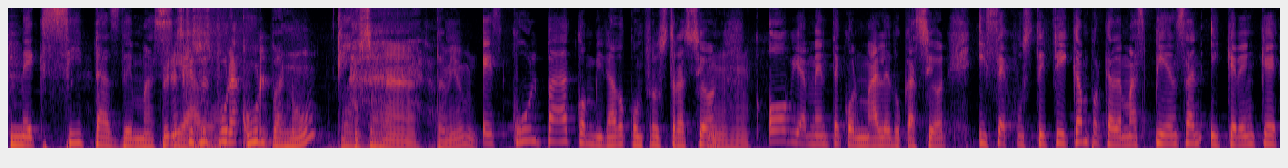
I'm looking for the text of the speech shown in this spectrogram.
me excitas demasiado. Pero es que eso es pura culpa, ¿no? Claro. O sea, también. Es culpa combinado con frustración, obviamente con mala educación, y se justifican porque además piensan y creen que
